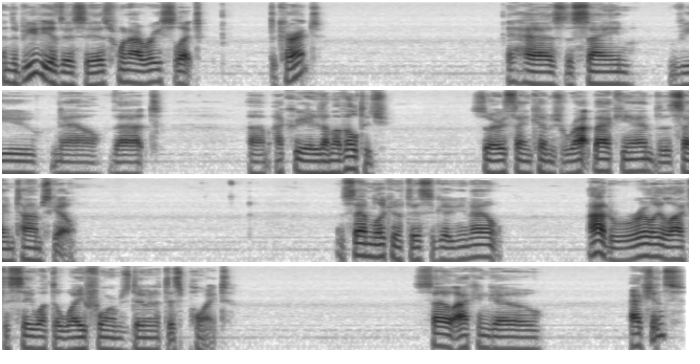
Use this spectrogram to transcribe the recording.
And the beauty of this is when I reselect the current, it has the same view now that um, I created on my voltage. So everything comes right back in to the same time scale. And so I'm looking at this and go, you know, I'd really like to see what the waveform's doing at this point. So I can go Actions,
